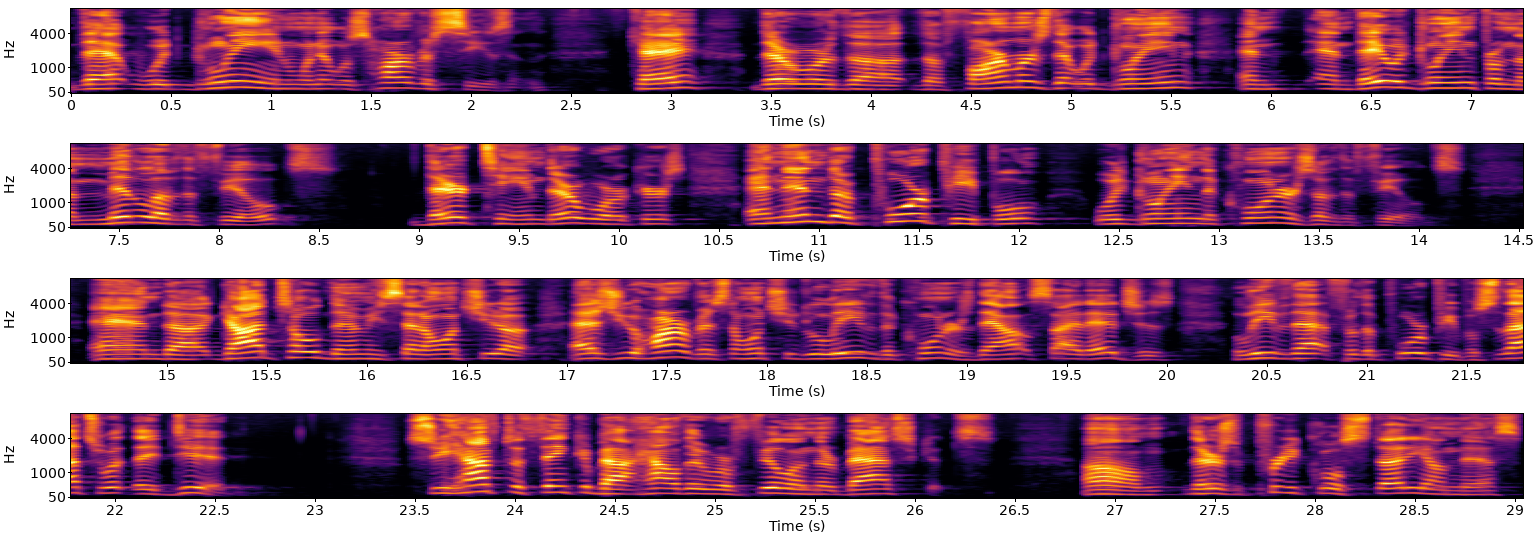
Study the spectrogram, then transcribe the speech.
that would glean when it was harvest season. Okay? There were the, the farmers that would glean, and, and they would glean from the middle of the fields their team, their workers, and then the poor people would glean the corners of the fields. And uh, God told them, He said, I want you to, as you harvest, I want you to leave the corners, the outside edges, leave that for the poor people. So that's what they did. So you have to think about how they were filling their baskets. Um, there's a pretty cool study on this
